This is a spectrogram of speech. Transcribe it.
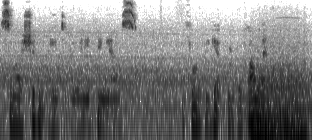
so I shouldn't need to do anything else before we get where we're going.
